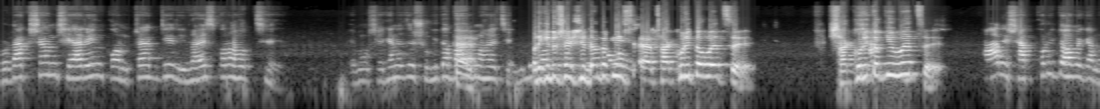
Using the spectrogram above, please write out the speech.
প্রোডাকশন শেয়ারিং কন্ট্রাক্ট যে রিভাইজ করা হচ্ছে এবং সেখানে যে সুবিধা হ্যাঁ। বাড়ানো হয়েছে মানে কিন্তু সেই সিদ্ধান্ত কি স্বাক্ষরিত হয়েছে? স্বাক্ষরিত কি হয়েছে? আরে স্বাক্ষরিত হবে কেন?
